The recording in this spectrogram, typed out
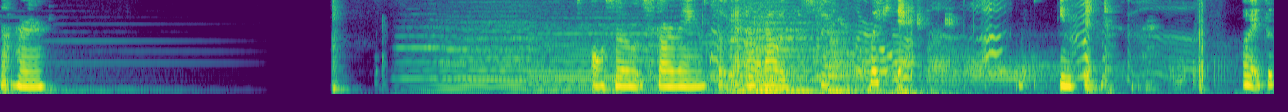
Not her. It's also starving, so yeah, that, that was quick, quick death. Just instant. Okay, so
